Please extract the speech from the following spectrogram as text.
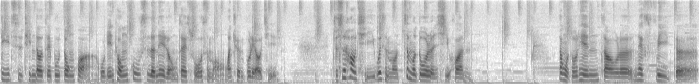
第一次听到这部动画，我连同故事的内容在说什么完全不了解，只是好奇为什么这么多人喜欢。但我昨天找了 n e x t f e e 的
